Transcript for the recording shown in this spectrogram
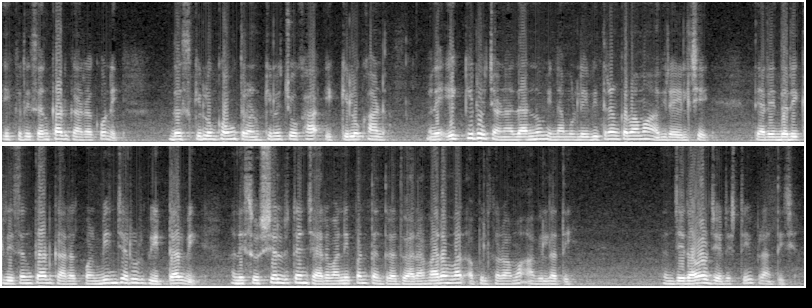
એક રેશન કાર્ડ ધારકોને દસ કિલો ઘઉં, ત્રણ કિલો ચોખા, એક કિલો ખાંડ અને એક કિલો ચણા દાળનું વિનામૂલ્યે વિતરણ કરવામાં આવી રહેલ છે. ત્યારે દરેક રેશન કાર્ડ ધારક પણ બિનજરૂર ભીડ ટાળવી અને સોશિયલ રિટર્ન જાળવવાની પણ તંત્ર દ્વારા વારંવાર અપીલ કરવામાં આવેલ હતી. સંજય રાવળ જેડેસ્ટી પ્રાંતિ પ્રાંતિજ.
